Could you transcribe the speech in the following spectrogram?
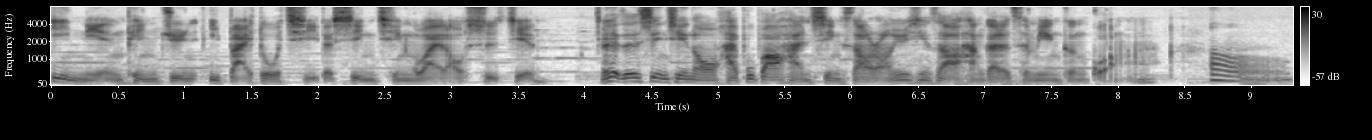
一年平均一百多起的性侵外劳事件，而且这是性侵哦，还不包含性骚扰，因为性骚扰涵盖的层面更广啊。嗯。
